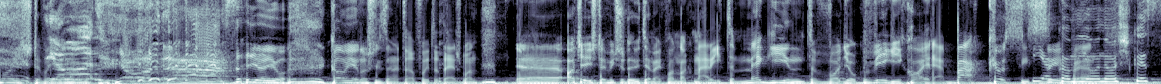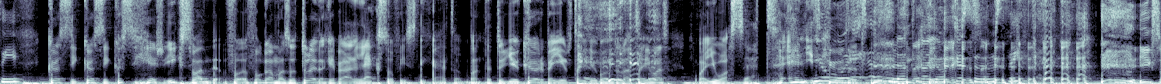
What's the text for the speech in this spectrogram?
ma is te vagy nyomod! Nyomod! Ah, nagyon jó. Kamionos üzenete a folytatásban. Uh, Atya Isten, micsoda ütemek vannak már itt. Megint vagyok, végig hajrá. Bá, köszi Szia, szépen. kamionos, köszi. Köszi, köszi, köszi. És X van fogalmazott tulajdonképpen a legszofisztikáltabban. Tehát, hogy ő körbeírta így a gondolataimat, vagy jó a szett. Ennyit jó, küldött. Örülök nagyon, köszönöm szépen. X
